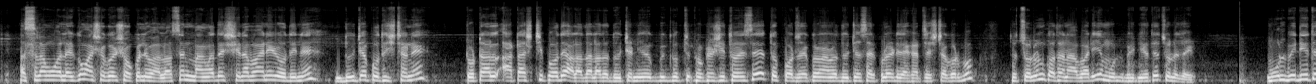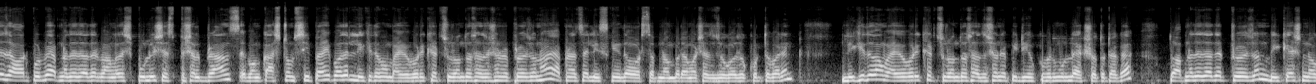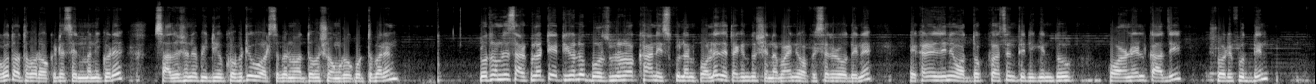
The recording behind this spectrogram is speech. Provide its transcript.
আসসালামু আলাইকুম, আশা করি সকলে ভালো আছেন। বাংলাদেশ সেনাবাহিনীর অধীনে দুইটা প্রতিষ্ঠানে টোটাল আঠাশটি পদে আলাদা আলাদা দুইটা নিয়োগ বিজ্ঞপ্তি প্রকাশিত হয়েছে। তো পর্যায়ক্রমে আমরা দুইটা সার্কুলারই দেখার চেষ্টা করব। তো চলুন কথা না বাড়িয়ে মূল ভিডিওতে চলে যাই। মূল ভিডিওতে যাওয়ার পূর্বে আপনাদের যাদের বাংলাদেশ পুলিশ স্পেশাল ব্রাঞ্চ এবং কাস্টম সিপাহী পদের লিখিত এবং ভাইবা পরীক্ষার চূড়ান্ত সাজেশনের প্রয়োজন হয়, আপনারা চাইলে স্ক্রিনে দেওয়া হোয়াটসঅ্যাপ নম্বরে আমার সাথে যোগাযোগ করতে পারেন। লিখিত এবং ভাইবা পরীক্ষার চূড়ান্ত সাজেশনের পিডিএফ কপির মূল্য একশত টাকা। তো আপনাদের যাদের প্রয়োজন, বিকাশ নগদ অথবা রকেটে সেন্ড মানি করে সাজেশনের পিডিএফ কপিটি হোয়াটসঅ্যাপের মাধ্যমে সংগ্রহ করতে পারেন। প্রথম যে সার্কুলারটি এটি হলো Bazlul Haq Khan school and college এটা কিন্তু সেনাবাহিনী অফিসারের অধীনে। এখানে যিনি অধ্যক্ষ আছেন, তিনি কিন্তু কর্নেল কাজী শরীফুদ্দিন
